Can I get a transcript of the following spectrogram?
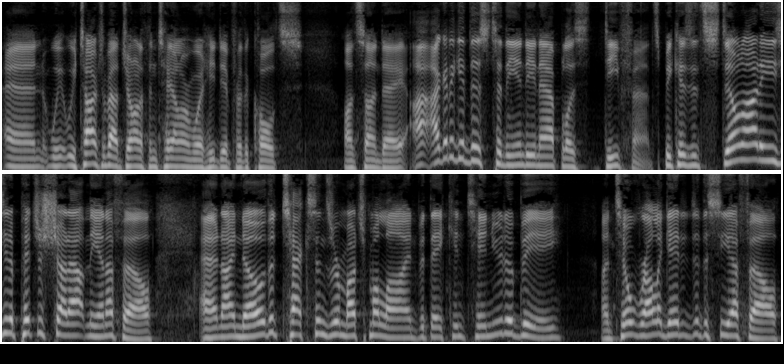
and we, we talked about Jonathan Taylor and what he did for the Colts on Sunday. I, I got to give this to the Indianapolis defense because it's still not easy to pitch a shutout in the NFL. And I know the Texans are much maligned, but they continue to be, until relegated to the CFL,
